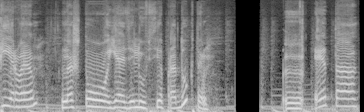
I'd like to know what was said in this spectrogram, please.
первое, на что я делю все продукты, это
